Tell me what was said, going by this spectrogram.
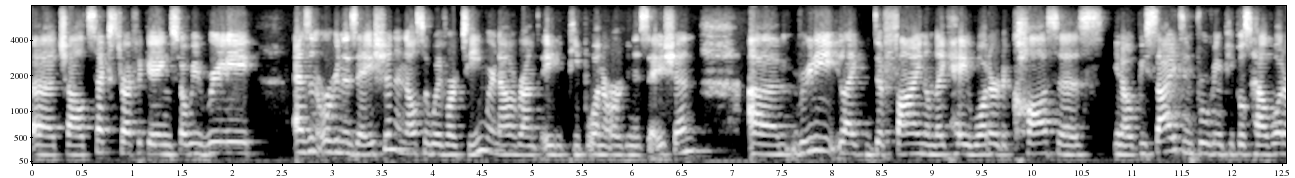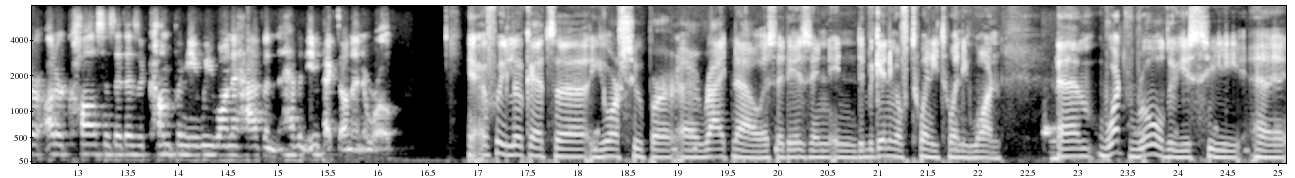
uh, child sex trafficking. So we really as an organization and also with our team we're now around 80 people in our organization um, really like define on like hey what are the causes you know besides improving people's health what are other causes that as a company we want to have an have an impact on in the world yeah, if we look at uh, your super uh, right now, as it is in, in the beginning of 2021, um, what role do you see uh,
